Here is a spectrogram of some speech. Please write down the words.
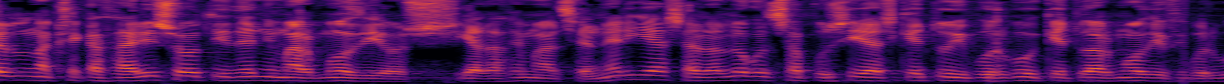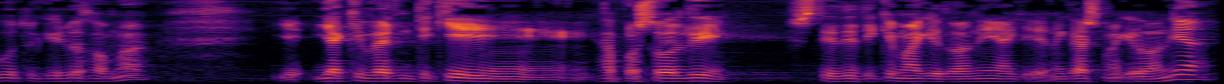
θέλω να ξεκαθαρίσω ότι δεν είμαι αρμόδιος για τα θέματα της ενέργειας, αλλά λόγω της απουσίας και του Υπουργού και του αρμόδιου Υπουργού του κ. Θωμά για κυβερνητική αποστολή στη Δυτική Μακεδονία και γενικά στη Μακεδονία,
